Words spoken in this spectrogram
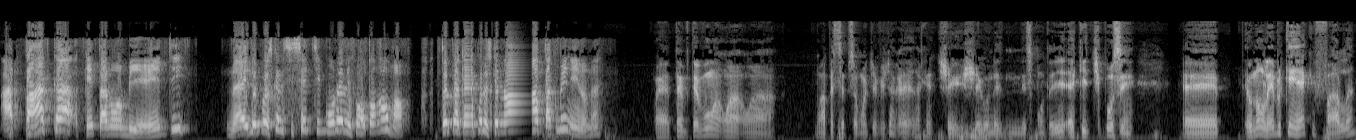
ataca quem está no ambiente, né? E depois que ele se sente seguro, ele volta ao normal. Tanto é que é por isso que ele não ataca o menino, né? É, teve, teve uma, uma, uma, uma percepção que eu tive, já, já que a gente che- chegou nesse, ponto aí, é que, tipo assim, é, eu não lembro quem é que fala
